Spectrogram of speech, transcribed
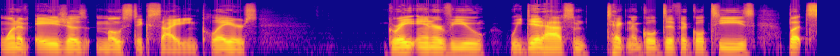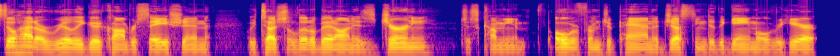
one of Asia's most exciting players. Great interview. We did have some technical difficulties, but still had a really good conversation. We touched a little bit on his journey, just coming over from Japan, adjusting to the game over here,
